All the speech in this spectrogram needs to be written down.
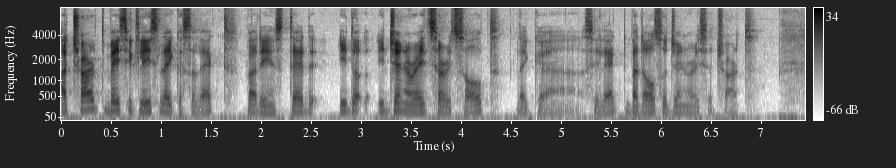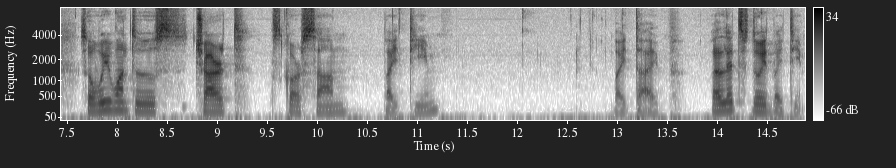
a chart basically is like a select but instead it, it generates a result like a select but also generates a chart. So we want to chart score sum by team by type. Well let's do it by team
